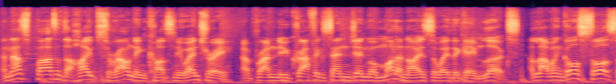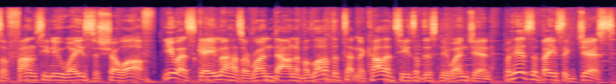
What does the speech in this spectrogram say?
and that's part of the hype surrounding COD's new entry. A brand new graphics engine will modernize the way the game looks, allowing all sorts of fancy new ways to show off. US Gamer has a rundown of a lot of the technicalities of this new engine, but here's the basic gist.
